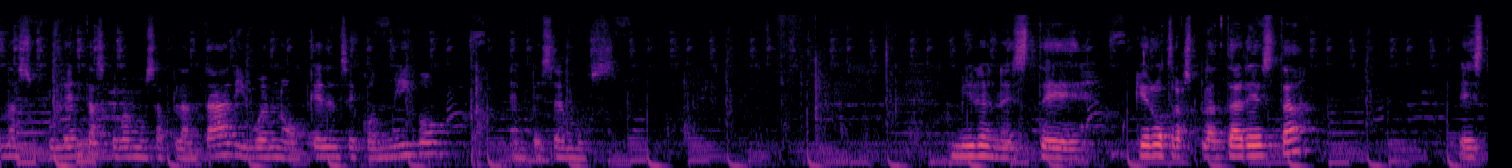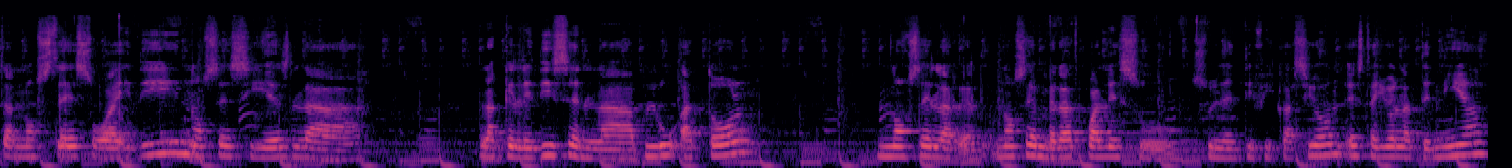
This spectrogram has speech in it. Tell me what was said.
unas suculentas que vamos a plantar y bueno, quédense conmigo, empecemos. Miren, este, quiero trasplantar esta. Esta no sé su ID, no sé si es la, la que le dicen la Blue Atoll. No sé, la, no sé en verdad cuál es su, su identificación. Esta yo la tenía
